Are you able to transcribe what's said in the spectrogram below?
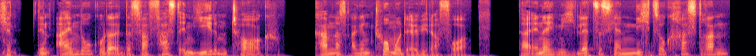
ich hatte den Eindruck, oder das war fast in jedem Talk, kam das Agenturmodell wieder vor. Da erinnere ich mich letztes Jahr nicht so krass dran.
